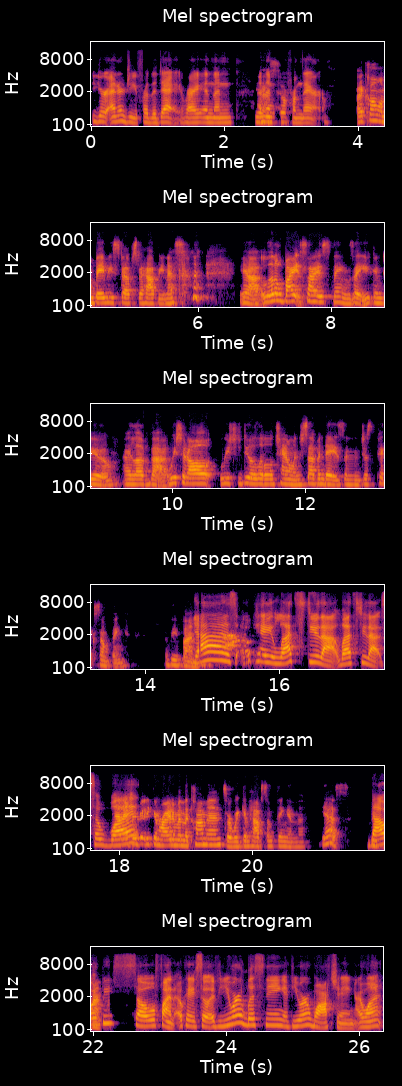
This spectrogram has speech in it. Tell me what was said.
your energy for the day right? And then yes. and then go from there. I call them baby steps to happiness yeah little bite-sized things that you can do. I love that. We should all we should do a little challenge seven days and just pick something. It'd be fun. Yes. Okay let's do that. Let's do that. So what and everybody can write them in the comments or we can have something in the yes. That fun. would be so fun. Okay so if you are listening if you are watching i want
